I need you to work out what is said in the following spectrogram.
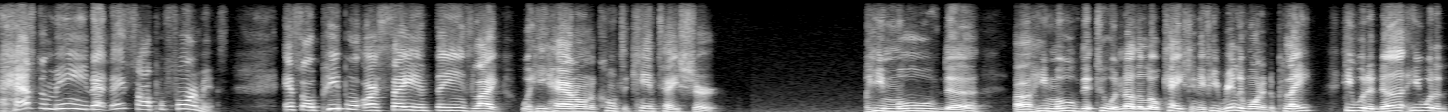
has to mean that they saw performance. And so people are saying things like, well, he had on a Kunta Kinte shirt. He moved uh, uh he moved it to another location. If he really wanted to play, he would have done he would have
